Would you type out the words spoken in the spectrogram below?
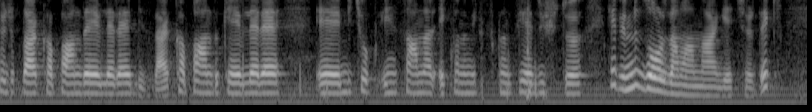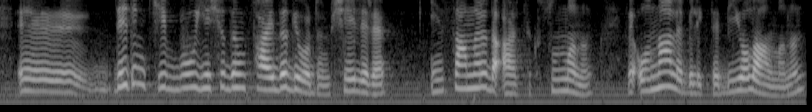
Çocuklar kapandı evlere, bizler kapandık evlere, e, birçok insanlar ekonomik sıkıntıya düştü. Hepimiz zor zamanlar geçirdik. E, dedim ki bu yaşadığım fayda gördüğüm şeyleri insanlara da artık sunmanın ve onlarla birlikte bir yol almanın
